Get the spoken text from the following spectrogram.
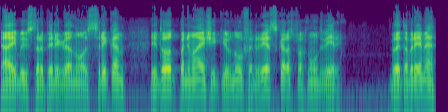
Ай быстро переглянулась с Риком, и тот, понимающий кивнув, резко распахнул дверь. В это время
